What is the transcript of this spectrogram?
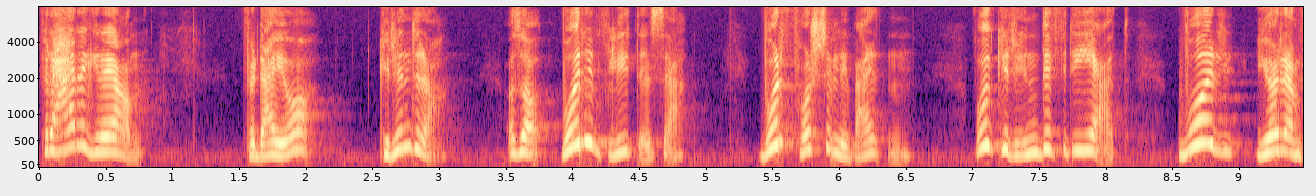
For her er greiene. For deg òg. Gründere. Altså, vår innflytelse, vår forskjell i verden, vår gründerfrihet, vår gjør en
